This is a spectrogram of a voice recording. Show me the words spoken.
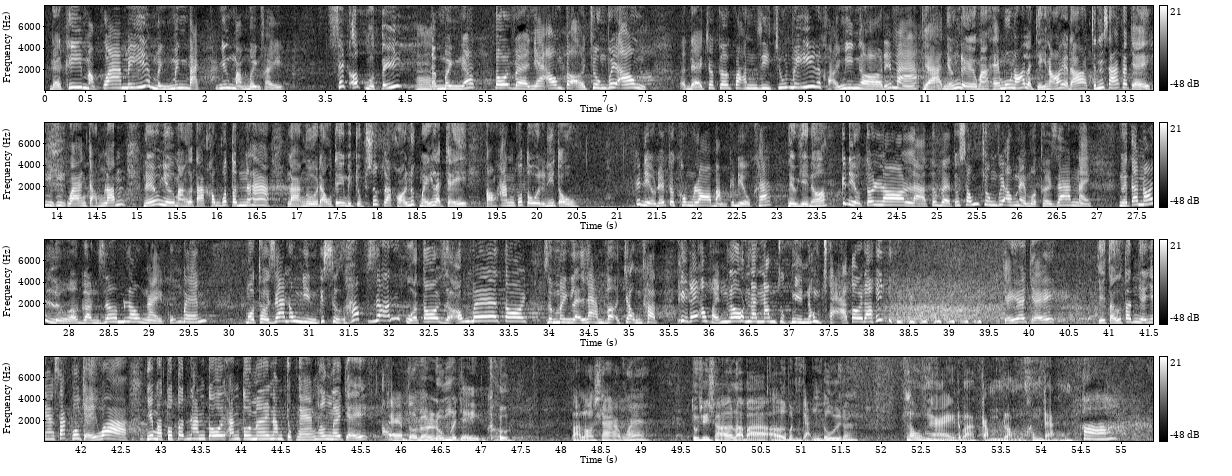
Để khi mà qua Mỹ mình minh bạch Nhưng mà mình phải set up một tí. Là mình á, tôi về nhà ông tôi ở chung với ông Để cho cơ quan di trú Mỹ nó khỏi nghi ngờ đấy mà. Dạ những điều mà em muốn nói là chị nói rồi đó Chính xác đó chị. Quan trọng lắm. Nếu như mà người ta không có tin ha Là người đầu tiên bị trục xuất ra khỏi nước Mỹ là chị. Còn anh của tôi là đi tù. Cái điều đấy tôi không lo bằng cái điều khác. Điều gì nữa? Cái điều tôi lo là tôi về tôi sống chung với ông này một thời gian này. Người ta nói lửa gần rơm lâu ngày cũng bén Một thời gian ông nhìn cái sự hấp dẫn của tôi Rồi ông mê tôi Rồi mình lại làm vợ chồng thật. Khi đấy ông phải lôn là 50 nghìn ông trả tôi đấy. Chị ơi chị Chị tự tin về nhan sắc của chị quá à. Nhưng mà tôi tin anh tôi Anh tôi mê 50 ngàn hơn mê chị. Em tôi nói đúng đó chị. Bà lo xa quá. Tôi chỉ sợ là bà ở bên cạnh tôi đó. Lâu ngày rồi bà cầm lòng không đặng. Hả?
